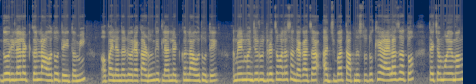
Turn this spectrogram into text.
दोरीला लटकन लावत होते इथं मी. पहिल्यांदा दोऱ्या काढून घेतल्या आणि लटकन लावत होते. मेन म्हणजे रुद्राचं मला संध्याकाळचा अजिबात ताप नसतो तो खेळायला जातो. त्याच्यामुळे मग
